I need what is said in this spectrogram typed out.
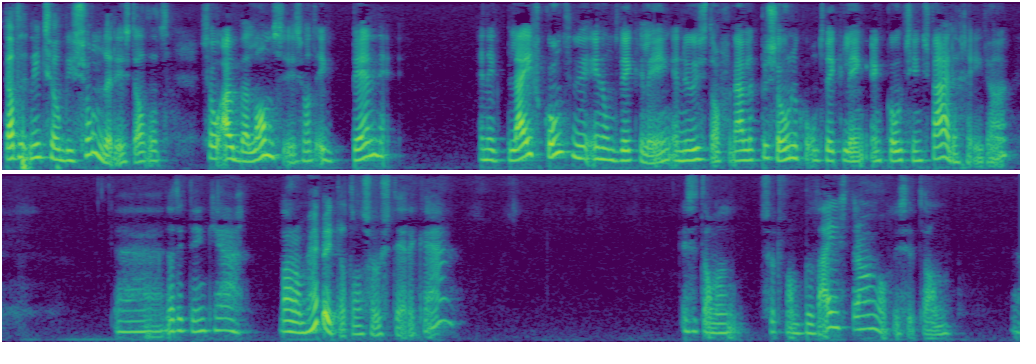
dat het niet zo bijzonder is. Dat het zo uit balans is. Want ik ben en ik blijf continu in ontwikkeling. En nu is het dan voornamelijk persoonlijke ontwikkeling en coachingsvaardigheden. Uh, dat ik denk, ja, waarom heb ik dat dan zo sterk? Hè? Is het dan een soort van bewijsdrang? Of is het dan uh,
